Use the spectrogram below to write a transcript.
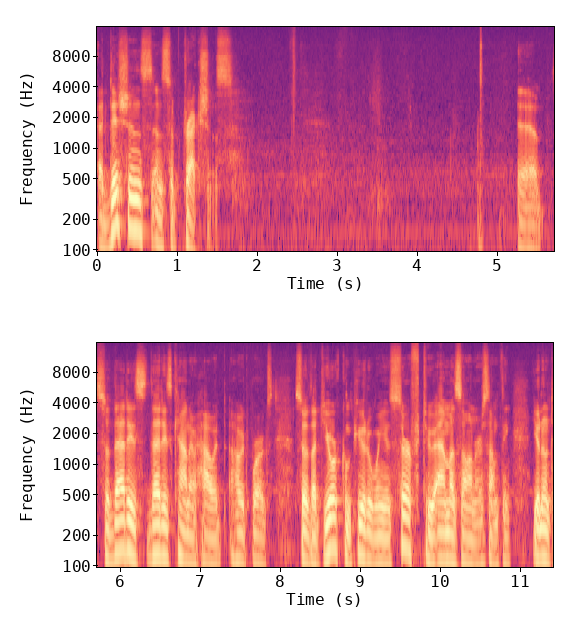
additions and subtractions. Uh, so that is that is kind of how it how it works. So that your computer, when you surf to Amazon or something, you don't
